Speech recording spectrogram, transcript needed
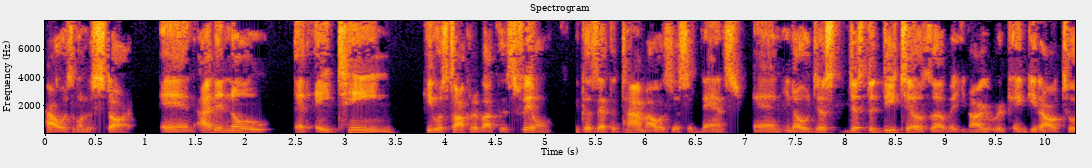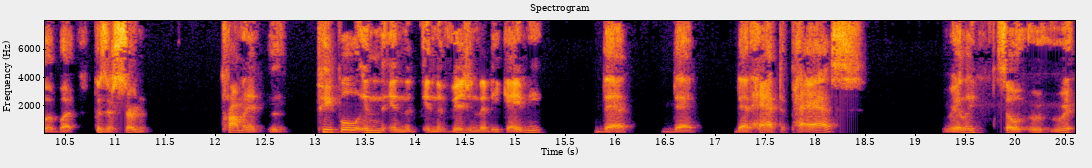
how I was going to start. And I didn't know at 18 he was talking about this film because at the time I was just a dancer and, you know, just, just the details of it, you know, I can't get onto it, but because there's certain prominent people in in the in the vision that he gave me that that that had to pass. Really, so re-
